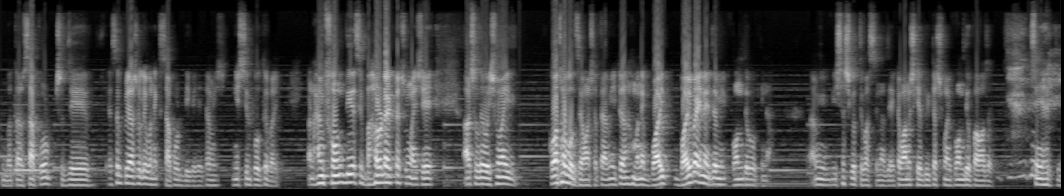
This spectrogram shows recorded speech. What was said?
কিংবা তার সাপোর্ট যে এসএলপি আসলে অনেক সাপোর্ট দিবে এটা আমি নিশ্চিত বলতে পারি। কারণ আমি ফোন দিয়েছি বারোটা একটা সময় সে আসলে ওই সময় কথা বলছে আমার সাথে। আমি এটা মানে ভয় ভয় পাই না যে আমি ফোন দেবো কিনা। আমি বিশ্বাস করতে পারছি না যে একটা মানুষকে দুইটার সময় ফোন দিয়ে পাওয়া যায়। সেই আর কি।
